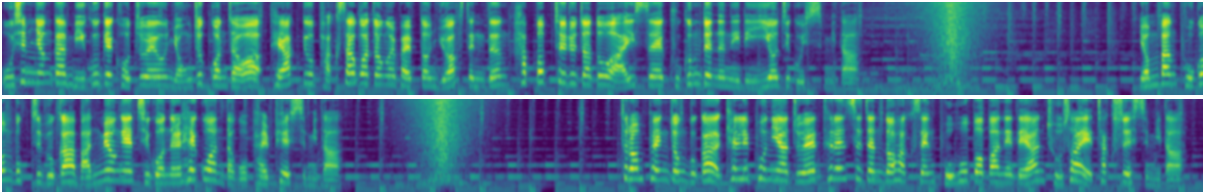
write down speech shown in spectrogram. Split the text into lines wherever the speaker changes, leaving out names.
50년간 미국에 거주해온 영주권자와 대학교 박사 과정을 밟던 유학생 등 합법 체류자도 아이스에 구금되는 일이 이어지고 있습니다. 연방 보건복지부가 만 명의 직원을 해고한다고 발표했습니다. 트럼프 행정부가 캘리포니아주의 트랜스젠더 학생 보호 법안에 대한 조사에 착수했습니다.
